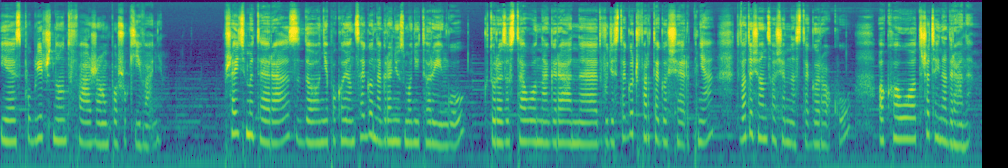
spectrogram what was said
jest publiczną twarzą poszukiwań. Przejdźmy teraz do niepokojącego nagrania z monitoringu, które zostało nagrane 24 sierpnia 2018 roku około 3 nad ranem.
